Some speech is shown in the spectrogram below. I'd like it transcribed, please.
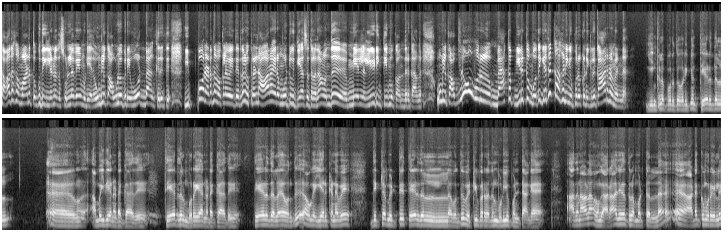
சாதகமான தொகுதி இல்லைன்னு அதை சொல்லவே முடியாது. உங்களுக்கு அவ்வளோ பெரிய ஓட் பேங்க் இருக்கு. இப்போ நடந்த மக்களவை தேர்தல் விக்ரவாண்டி ஆறாயிரம் ஓட்டு வித்தியாசத்துல தான் வந்து மேல் லீடிங் திமுக வந்திருக்காங்க. உங்களுக்கு அவ்வளோ ஒரு பேக்கப் இருக்கும்போது எதுக்காக நீங்க புறக்கணிக்கிற காரணம் என்ன? எங்களை பொறுத்த வரைக்கும் தேர்தல் அமைதியாக நடக்காது தேர்தல் முறையாக நடக்காது. தேர்தலை வந்து அவங்க ஏற்கனவே திட்டமிட்டு தேர்தலில் வந்து வெற்றி பெறதுன்னு முடிவு பண்ணிட்டாங்க. அதனால் அவங்க அராஜகத்தில் மட்டும் இல்லை அடக்குமுறையில்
